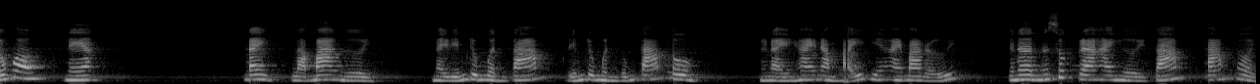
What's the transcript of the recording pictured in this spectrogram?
đúng không? Nè đây là ba người. Này điểm trung bình 8 điểm trung bình cũng 8 luôn. Thằng này hai nằm 7 chia hai ba rưỡi. Cho nên nó xuất ra hai người 8 8 thôi.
